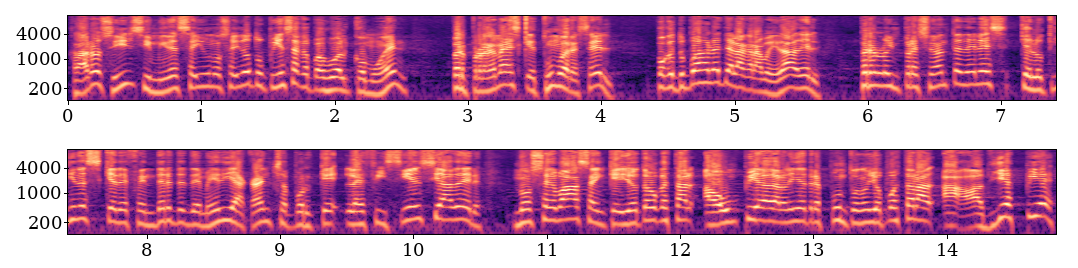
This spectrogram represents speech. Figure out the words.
Claro, sí, si mides 6'1, 6'2, tú piensas que puedes jugar como él. Pero el problema es que tú no eres él. Porque tú puedes hablar de la gravedad de él. Pero lo impresionante de él es que lo tienes que defender desde media cancha. Porque la eficiencia de él no se basa en que yo tengo que estar a un pie de la línea de tres puntos. No, yo puedo estar a 10 pies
